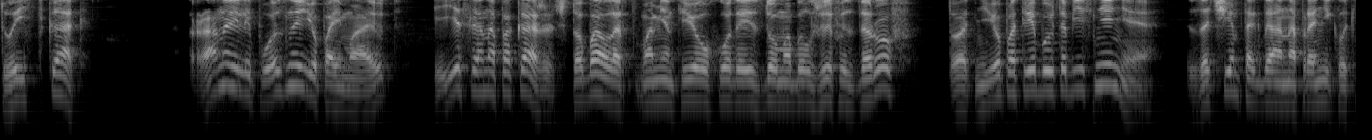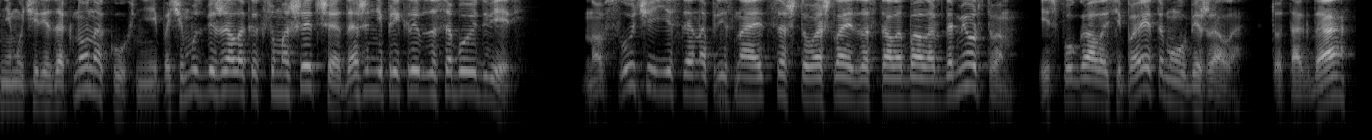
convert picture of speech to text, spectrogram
То есть как? Рано или поздно ее поймают, и если она покажет, что Баллард в момент ее ухода из дома был жив и здоров, то от нее потребуют объяснения. Зачем тогда она проникла к нему через окно на кухне и почему сбежала как сумасшедшая, даже не прикрыв за собою дверь? Но в случае, если она признается, что вошла и застала Балларда мертвым, испугалась и поэтому убежала, то тогда...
